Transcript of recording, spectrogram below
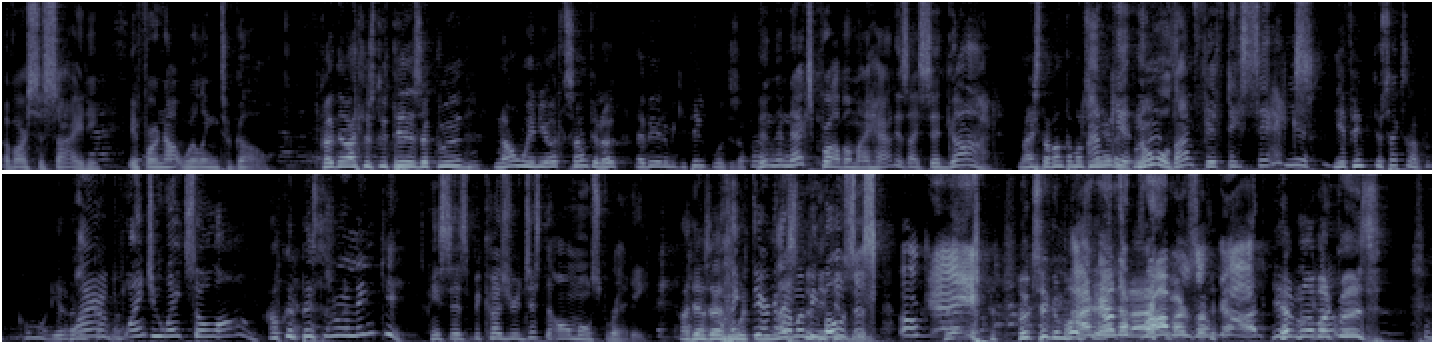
of our society if we're not willing to go? Hvernig ætlust við til þess að Guð ná inn í öll samfélag ef við erum ekki tilbúin til þess að fara? Then the next problem I had is I said, God, Næsta vandamál sem I'm ég er, getting Guð, old. I'm ég, 56. ég er 56 ára, kom on, ég er að Why, vera gaman. why'd you wait so long? Af hverju bestu svona lengi? He says, because you're just almost ready. Að því hann sagði, Like, dear God, I'm going to be. Moses. Okay. I'm Mósi, in the promise of God. lofað Guðs.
